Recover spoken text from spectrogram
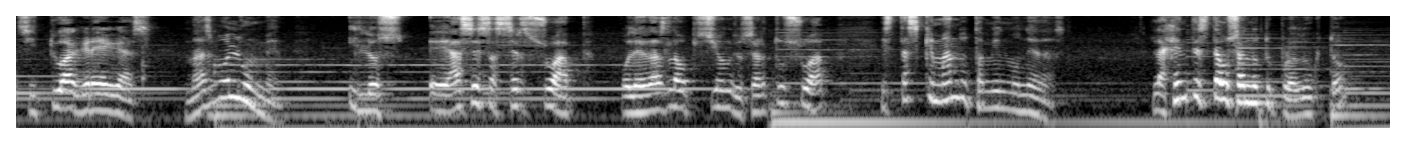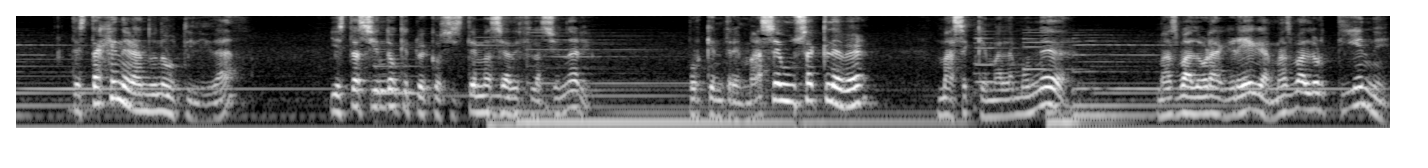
si tú agregas más volumen y los eh, haces hacer swap o le das la opción de usar tu swap? Estás quemando también monedas. La gente está usando tu producto, te está generando una utilidad y está haciendo que tu ecosistema sea deflacionario. Porque entre más se usa Clever, más se quema la moneda, más valor agrega, más valor tiene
